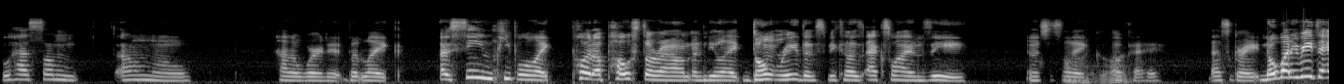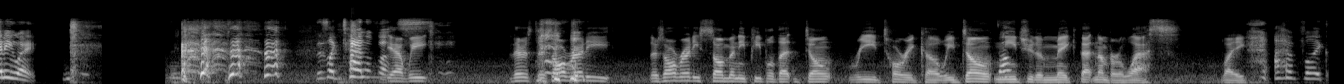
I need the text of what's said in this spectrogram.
who has some, I don't know how to word it, but like, I've seen people like put a post around and be like, don't read this because X, Y, and Z. And it's just Oh like, God. okay, that's great. Nobody reads it anyway! There's like 10 of us. Yeah, we there's there's already there's already so many people that don't read Toriko. We don't need you to make that number less. Like I have like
